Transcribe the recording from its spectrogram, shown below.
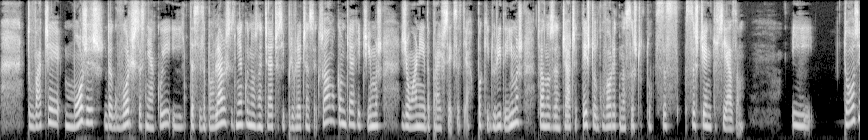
Това, че можеш да говориш с някой и да се забавляваш с някой, не означава, че си привлечен сексуално към тях и че имаш желание да правиш секс с тях. Пък и дори да имаш, това не означава, че те ще отговорят на същото с същия ентусиазъм. И този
